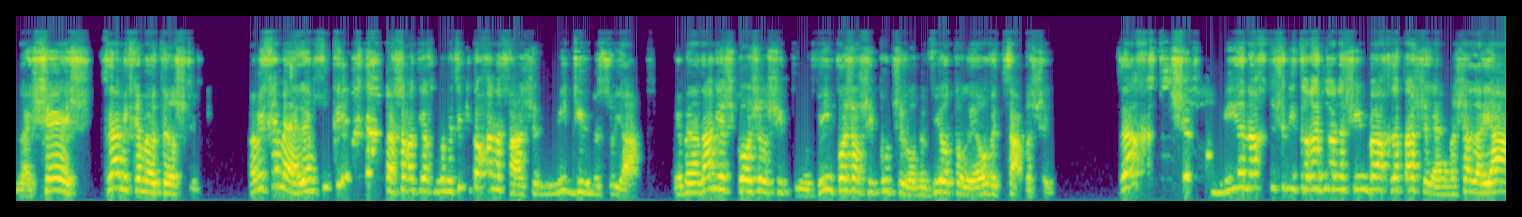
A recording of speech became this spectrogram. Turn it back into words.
אולי 6, זה המקרים היותר שכיחים. במקרים האלה הם חוקיים לגמרי. ועכשיו אנחנו גם יוצאים מתוך הנחה שמגיל מסוים, לבן אדם יש כושר שיפוט, ואם כושר שיפוט שלו מביא אותו לאהוב את סבא שלו, זה ההחלטה שלו. מי אנחנו שנתערב לאנשים בהחלטה שלהם? למשל היה,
